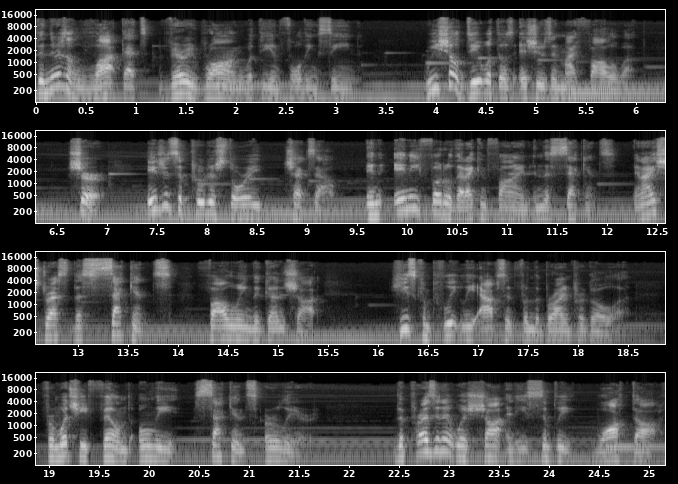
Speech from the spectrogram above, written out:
then there's a lot that's very wrong with the unfolding scene. We shall deal with those issues in my follow up. Sure, Agent Zapruder's story checks out. In any photo that I can find in the seconds, and I stress the seconds following the gunshot, he's completely absent from the Bryan Pergola, from which he filmed only seconds earlier. The president was shot and he simply walked off.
